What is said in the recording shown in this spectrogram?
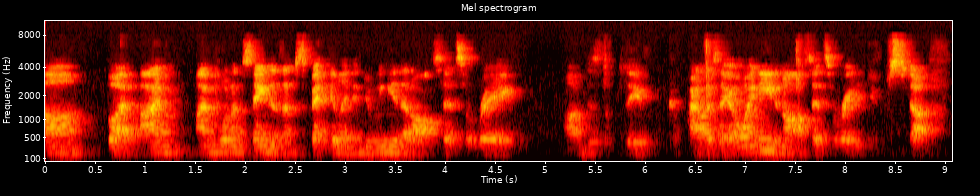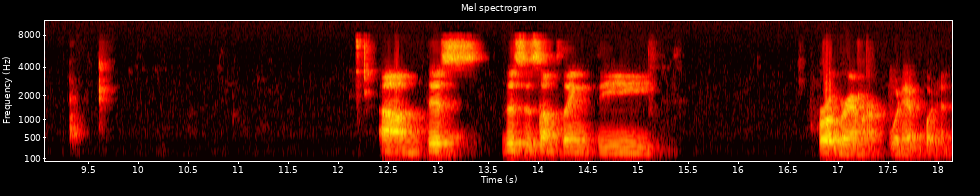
Um, but I'm, I'm, what I'm saying is I'm speculating, do we need that offsets array? Um, does the, the compiler say, oh, I need an offsets array to do stuff? Um, this, this is something the programmer would have put in.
